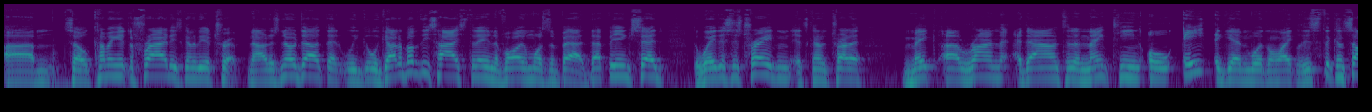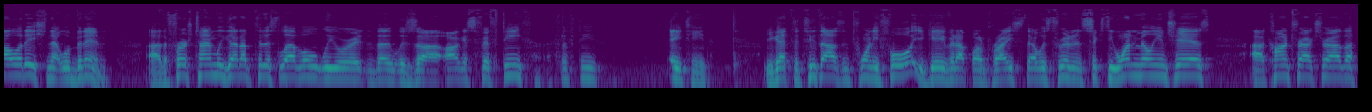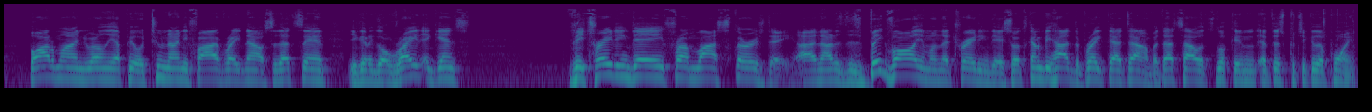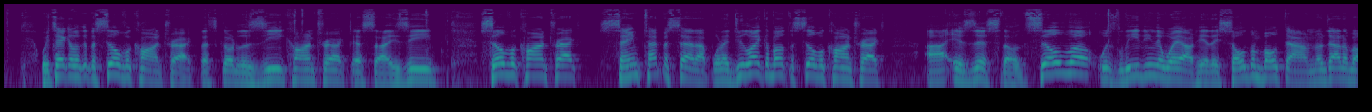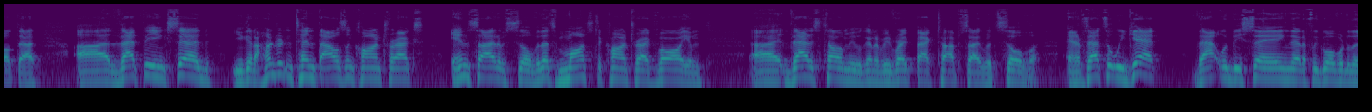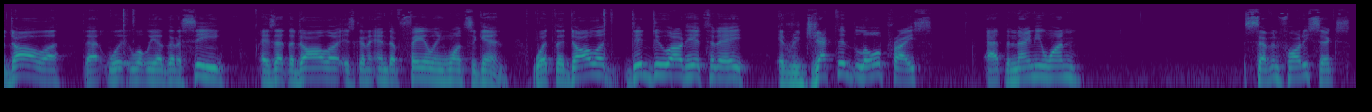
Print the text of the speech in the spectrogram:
Um, so coming into Friday is going to be a trip. Now, there's no doubt that we, we got above these highs today and the volume wasn't bad. That being said, the way this is trading, it's going to try to make a run down to the 1908 again, more than likely. This is the consolidation that we've been in. Uh, the first time we got up to this level, we were that was uh, August 15th, 15th, 18th. You got to 2024, you gave it up on price. That was 361 million shares, uh, contracts rather. Bottom line, you're only up here with 295 right now. So that's saying you're going to go right against the trading day from last Thursday. Uh, now, there's this big volume on that trading day, so it's going to be hard to break that down, but that's how it's looking at this particular point. We take a look at the silver contract. Let's go to the Z contract, SIZ. Silver contract, same type of setup. What I do like about the silver contract uh, is this, though. Silver was leading the way out here. They sold them both down, no doubt about that. Uh, that being said, you get 110,000 contracts inside of silver. That's monster contract volume. Uh, that is telling me we're going to be right back topside with silver. And if that's what we get, that would be saying that if we go over to the dollar, that what we are going to see is that the dollar is going to end up failing once again. What the dollar did do out here today, it rejected lower price at the 91 746.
